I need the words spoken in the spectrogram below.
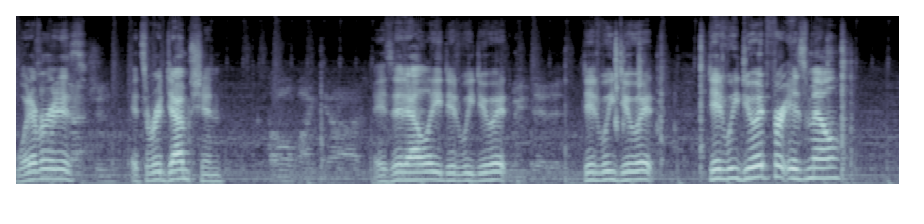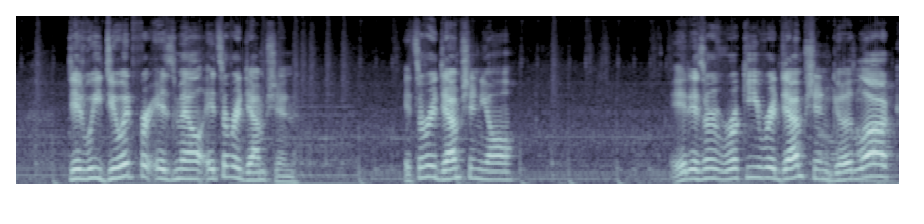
Whatever it is, it's a redemption. Oh. Is it Ellie? Did we do it? We did it. Did we do it? Did we do it for Ismail? Did we do it for Ismail? It's a redemption. It's a redemption, y'all. It is a rookie redemption. Oh, Good oh, luck.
